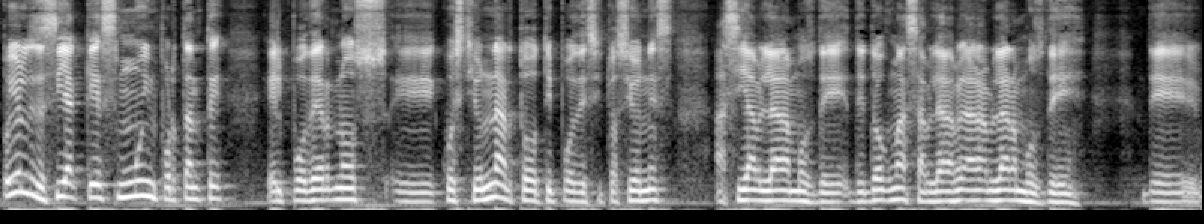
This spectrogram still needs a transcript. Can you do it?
Pues yo les decía que es muy importante el podernos eh, cuestionar todo tipo de situaciones. Así habláramos de, dogmas, habláramos de, de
